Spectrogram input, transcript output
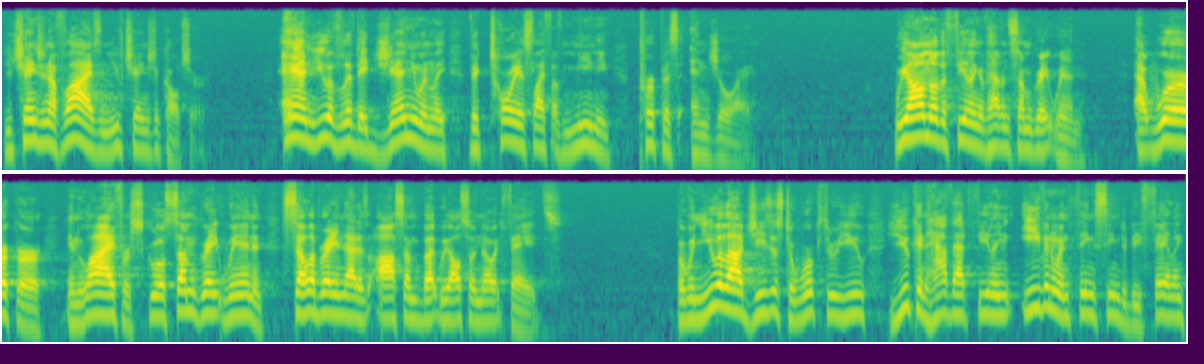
You change enough lives and you've changed a culture. And you have lived a genuinely victorious life of meaning, purpose, and joy. We all know the feeling of having some great win at work or in life or school, some great win, and celebrating that is awesome, but we also know it fades. But when you allow Jesus to work through you, you can have that feeling even when things seem to be failing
